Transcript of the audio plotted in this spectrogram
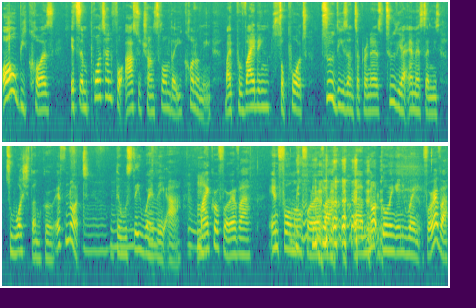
all because it's important for us to transform the economy by providing support to these entrepreneurs, to their MSMEs, to watch them grow. If not, mm -hmm. they will stay where mm they are. Mm. Micro forever, informal forever, um, not going anywhere forever,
